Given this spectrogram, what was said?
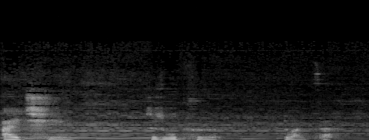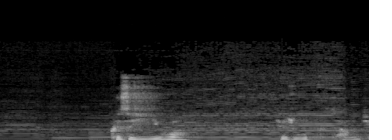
爱情是如此短暂，可是遗忘却如此长久。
